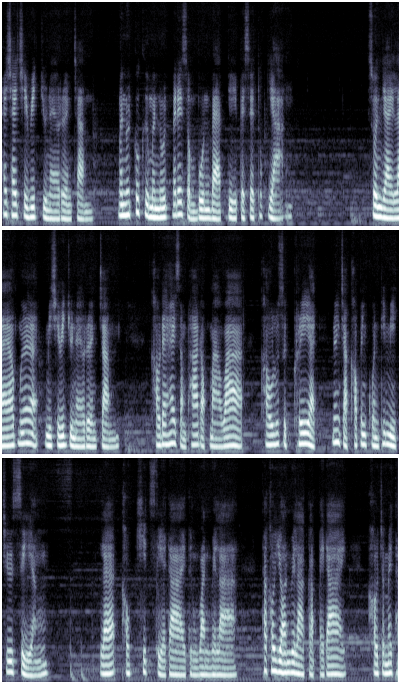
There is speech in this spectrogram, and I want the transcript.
ให้ใช้ชีวิตอยู่ในเรือนจำมนุษย์ก็คือมนุษย์ไม่ได้สมบูรณ์แบบดีไปเสียทุกอย่าง ส่วนใหญ่แล้วเมื่อมีชีวิตอยู่ในเรือนจำ เขาได้ให้สัมภาษณ์ออกมาว่า เขารู้สึกเครียด เนื่องจากเขาเป็นคนที่มีชื่อเสียง และเขาคิดเสียดายถึงวันเวลา ถ้าเขาย้อนเวลากลับไปได้ เขาจะไม่ท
